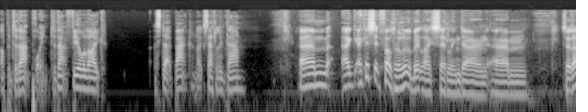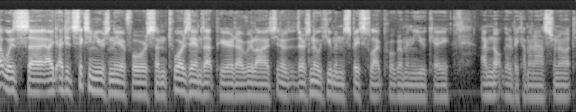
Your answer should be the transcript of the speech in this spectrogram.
up until that point. Did that feel like a step back, like settling down? Um, I, I, guess it felt a little bit like settling down. Um, so that was uh, I, I, did 16 years in the Air Force, and towards the end of that period, I realised you know there's no human spaceflight program in the UK. I'm not going to become an astronaut.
